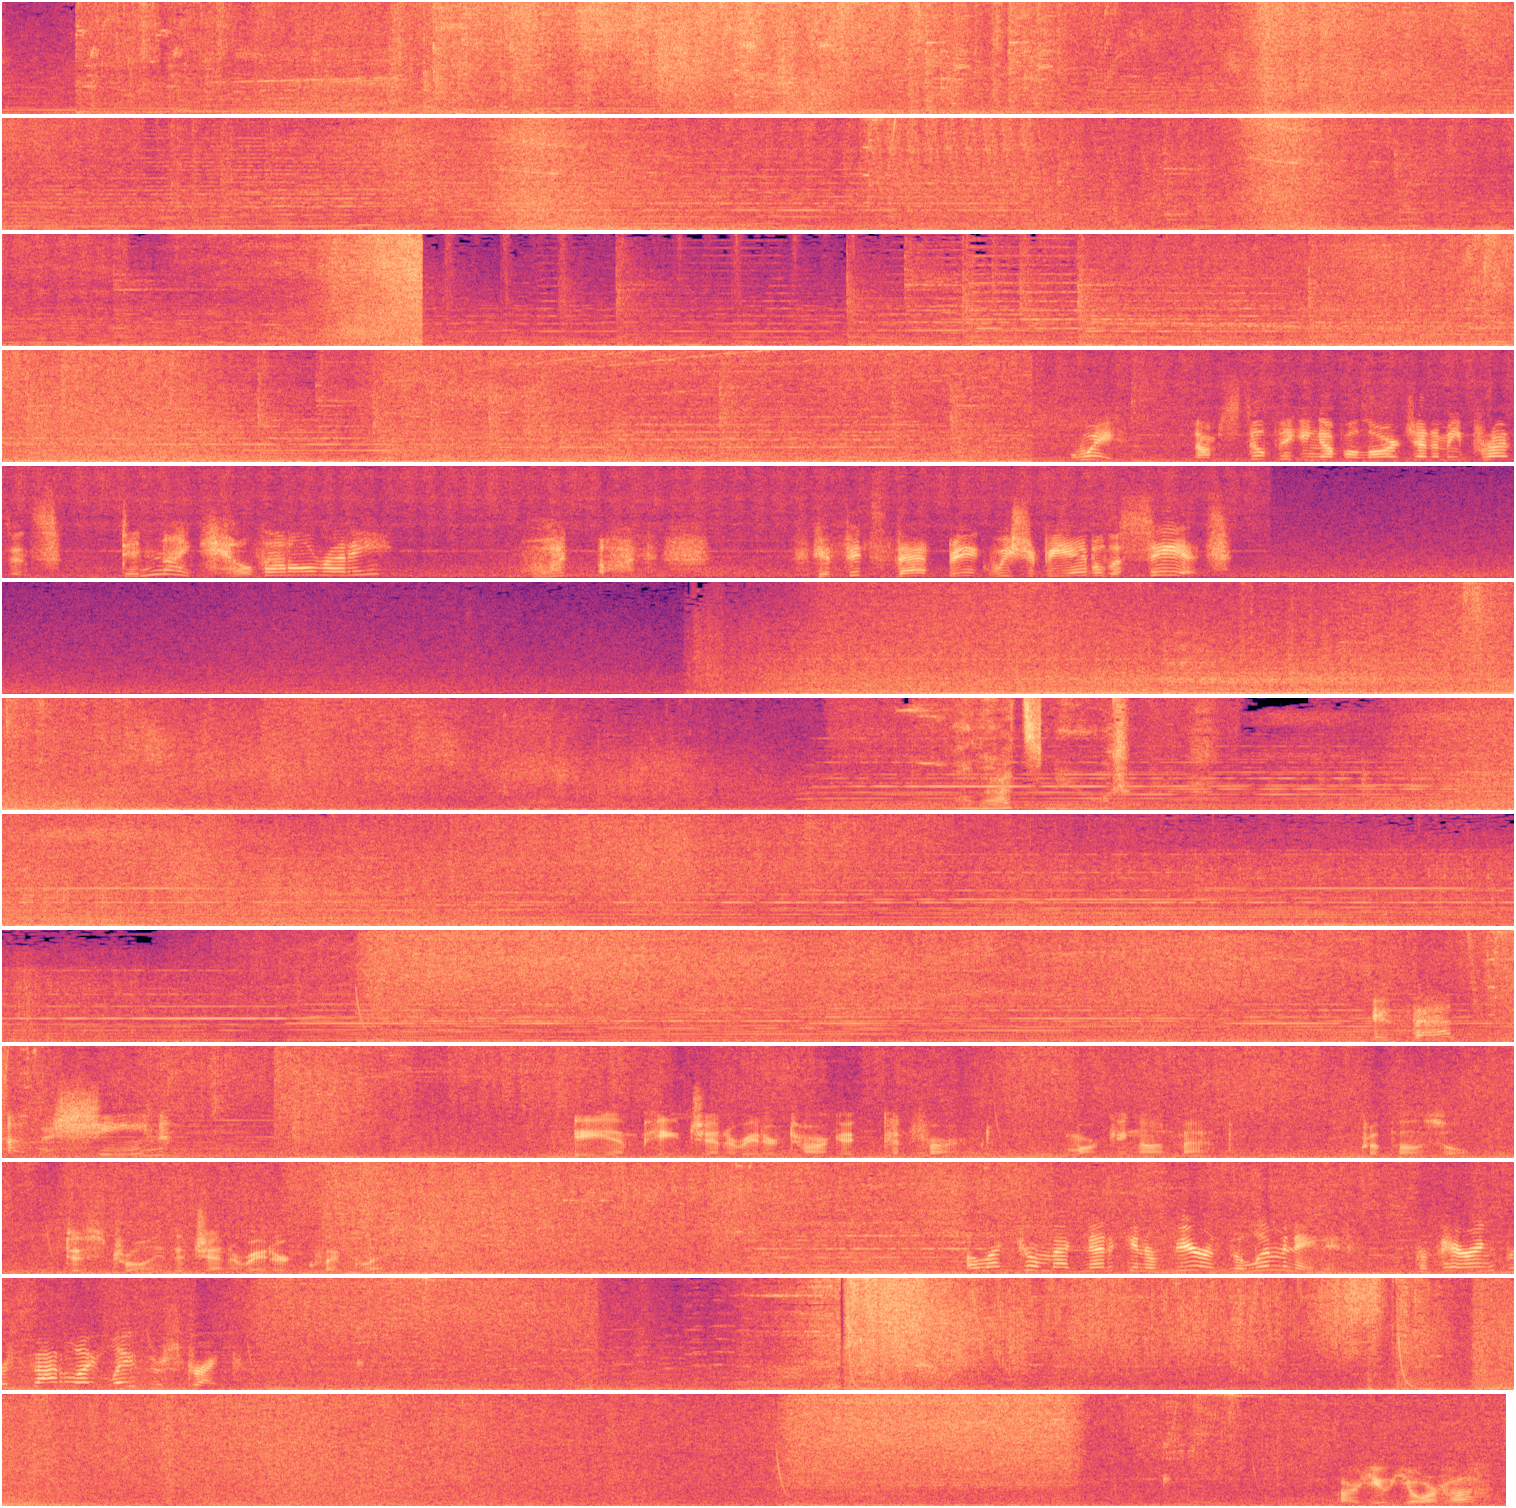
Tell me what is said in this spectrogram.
Picking up a large enemy presence. Didn't I kill that already? What on? If it's that big, we should be able to see it. Machine? EMP generator target confirmed. Marking on map. Proposal. Destroy the generator quickly. Electromagnetic interference eliminated. Preparing for satellite laser strike. Are you Yorha?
